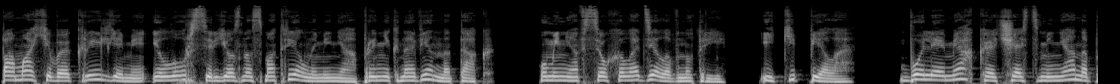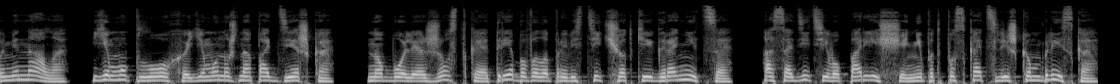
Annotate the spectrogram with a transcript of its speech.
Помахивая крыльями, Илор серьезно смотрел на меня, проникновенно так. У меня все холодело внутри и кипело. Более мягкая часть меня напоминала, ему плохо, ему нужна поддержка, но более жесткая требовала провести четкие границы, осадить его порезче, не подпускать слишком близко.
